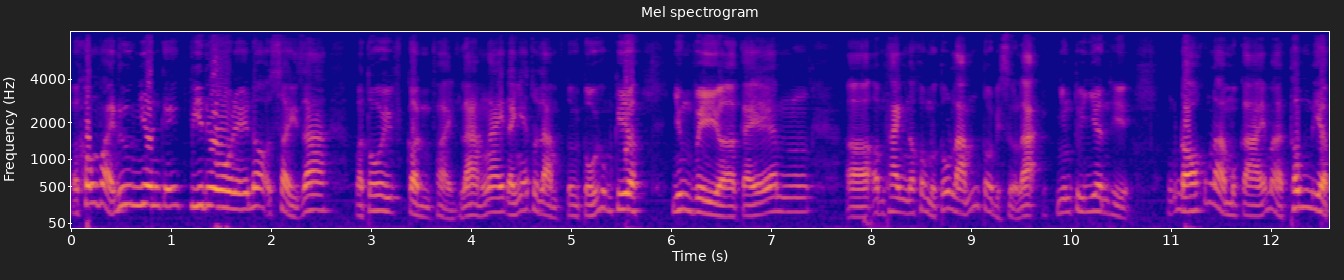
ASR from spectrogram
Ờ, không phải đương nhiên cái video đấy nó xảy ra mà tôi cần phải làm ngay đánh nhẽ tôi làm từ tối hôm kia. Nhưng vì uh, cái uh, âm thanh nó không được tốt lắm tôi phải sửa lại. Nhưng tuy nhiên thì đó cũng là một cái mà thông điệp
